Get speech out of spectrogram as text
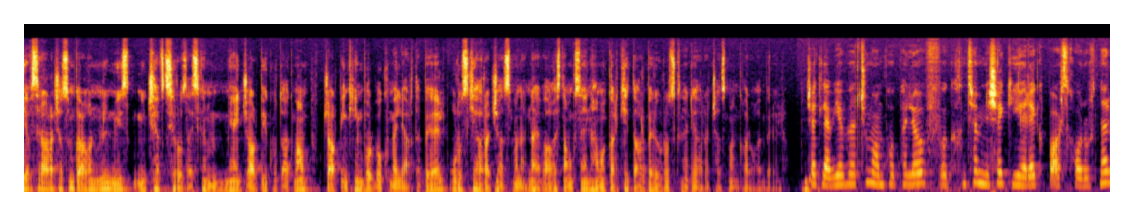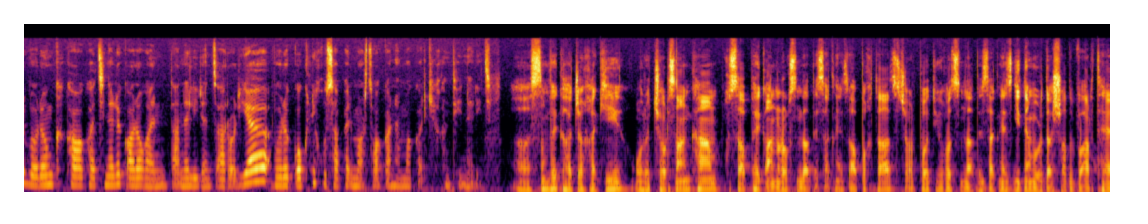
Եվ սրա առաջացում կարող են լինել նույնիսկ մինչև ցիրոզ, այսինքն միայն ճարպի կուտակմամբ ճարպ ինքնին բորբոքում է լյարդը բերել ուռուցքի առաջացմանը, նաեւ աղեստամքսային համակարգի տարբեր ուռուցքների առաջացման կարող է բերել։ Շատ լավ, եւ վերջում ամփոփելով կխնդրեմ նշեք 3 པարս խորհուրդներ, որոնք քաղաքացիները կարող են տանել իրենց առօրյա, որը կօգնի խուսափել մարսողական համակարգի խնդիրներից։ Սնվեք հաճախակի օրը 4 անգամ, խուսափեք անորոշ սննդատեսակներից, ապխտած, ճարպոտ, յուղոտ սննդատեսակներից։ Գիտեմ, որ դա շատ բարդ է։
